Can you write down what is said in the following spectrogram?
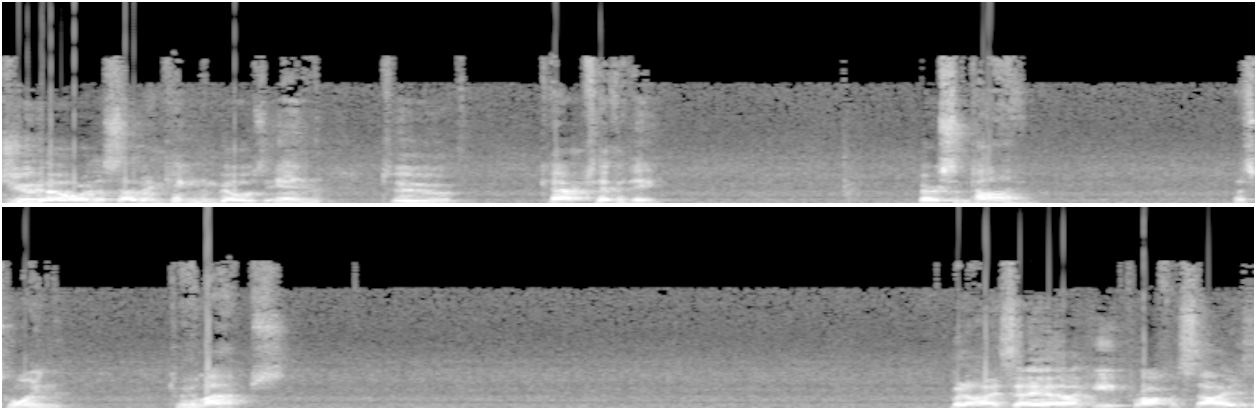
Judah or the southern kingdom goes into captivity, there's some time that's going to elapse. But Isaiah, he prophesies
